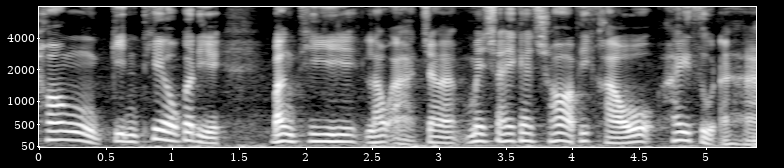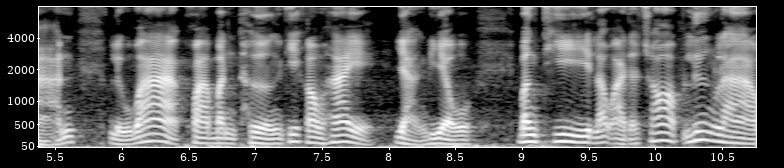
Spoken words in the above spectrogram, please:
ช่องกินเที่ยวก็ดี บางทีเราอาจจะไม่ใช่แค่ชอบที่เขาให้สูตรอาหาร หรือว่าความบันเทิงที่เขาให้อย่างเดียว บางทีเราอาจจะชอบเรื่องราว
